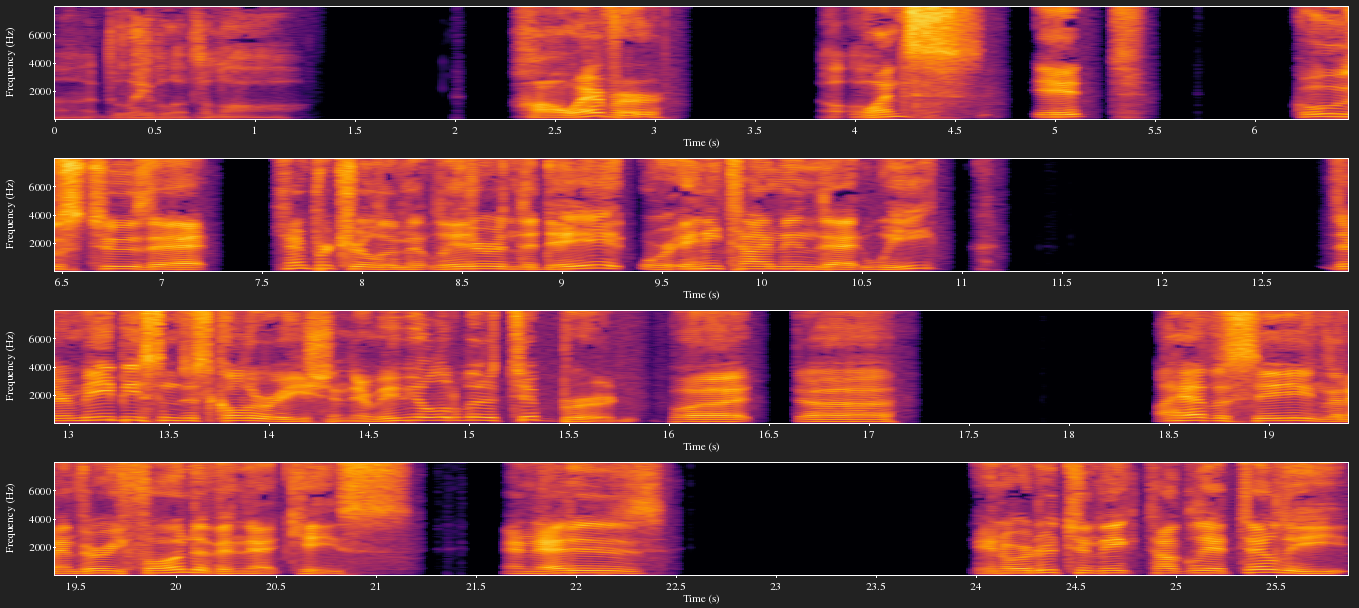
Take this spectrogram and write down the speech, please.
uh, the label of the law. However, Uh-oh. once it goes to that temperature limit later in the day or any time in that week, there may be some discoloration. There may be a little bit of tip burn, but uh, I have a saying that I'm very fond of in that case, and that is in order to make tagliatelle,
